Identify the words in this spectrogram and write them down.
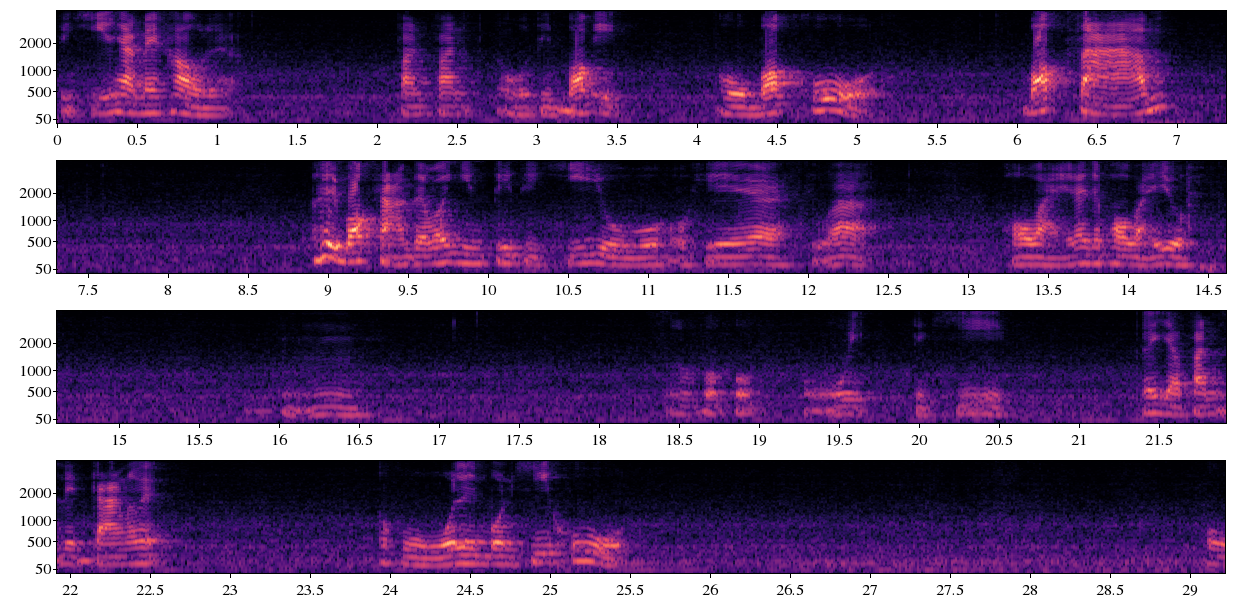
ตีคีแทบไม่เข้าเลยฟันฟันโอ้โหติดบล็อกอีกโอ้โหบล็อกคู่บล็อกสามเฮ้ยบล็อกสามแต่ว่ายินตีติดคีอยู่ โอเค ถือว่า พอไหวน่าจะพอไหวอยู่อืมสู้ปุ๊บปุ๊บโอ้ยติดคีอีก เฮ้ยอย่าฟันเลนกลางนะเว้ยโอ้โหเลนบนขี้คู่โอ้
